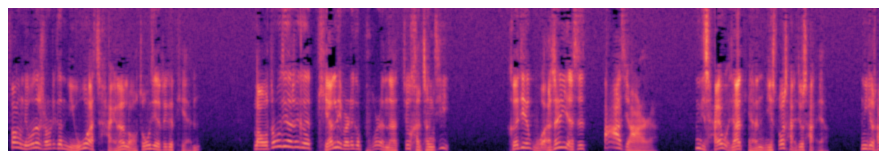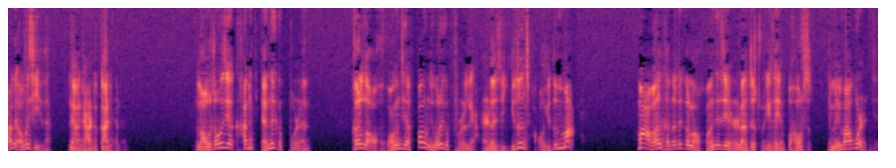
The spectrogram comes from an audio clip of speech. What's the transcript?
放牛的时候，这个牛啊踩了老周家这个田，老周家这个田里边这个仆人呢就很生气，合计我这也是大家啊，你踩我家田，你说踩就踩呀，你有啥了不起的？两家就干起来了。老周家看田那个仆人和老黄家放牛这个仆人俩人呢就一顿吵一顿骂，骂完可能这个老黄家这人呢这嘴可也不好使，也没骂过人家。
